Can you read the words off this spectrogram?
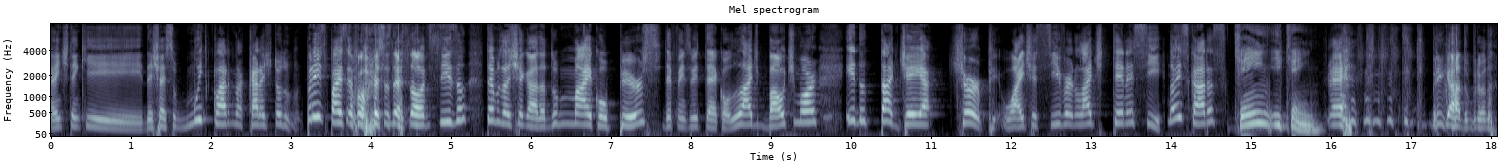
a gente tem que deixar isso muito claro na cara de todo mundo. Principais reforços dessa off-season, temos a chegada do Michael Pierce, defensive tackle lá de Baltimore, e do Tajaya Chirp, wide receiver lá de Tennessee. Dois caras. Quem e quem? É. Obrigado, Bruno.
